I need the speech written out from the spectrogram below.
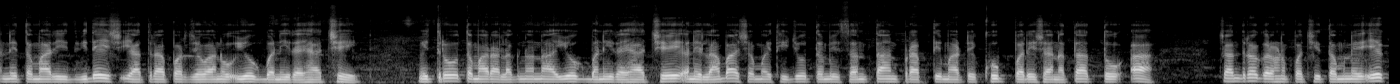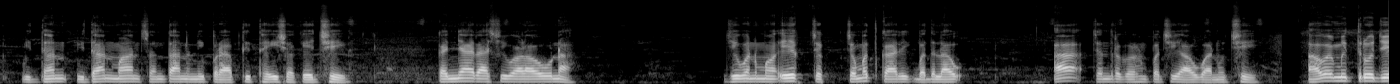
અને તમારી વિદેશ યાત્રા પર જવાનો યોગ બની રહ્યા છે. મિત્રો, તમારા લગ્નના યોગ બની રહ્યા છે અને લાંબા સમયથી જો તમે સંતાન પ્રાપ્તિ માટે ખૂબ પરેશાન હતા, તો આ ચંદ્રગ્રહણ પછી તમને એક વિધાન, વિધાનમાન સંતાનની પ્રાપ્તિ થઈ શકે છે. કન્યા રાશિવાળાઓના જીવનમાં એક ચમત્કારિક બદલાવ આ ચંદ્રગ્રહણ પછી આવવાનું છે. હવે મિત્રો જે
